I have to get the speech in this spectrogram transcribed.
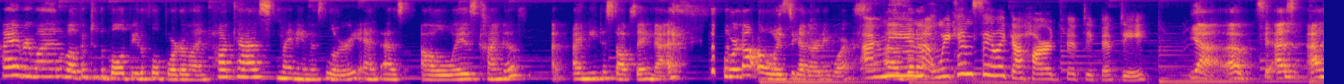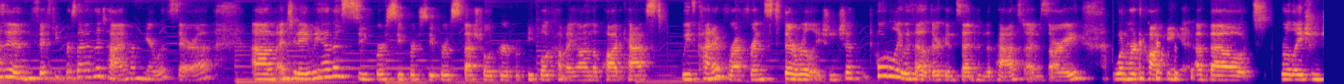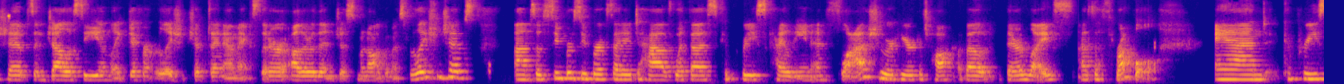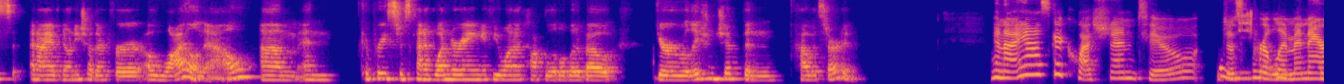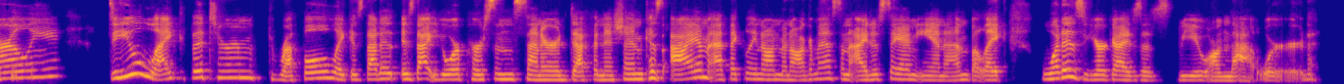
Hi, everyone. Welcome to the Bold, Beautiful Borderline podcast. My name is Lori, and as always, kind of, I, need to stop saying that. We're not always together anymore. I mean, uh, we can say like a hard 50 50 yeah, uh, as as in 50% of the time, I'm here with Sarah. Um, and today we have a super, super, super special group of people coming on the podcast. We've kind of referenced their relationship totally without their consent in the past. I'm sorry. When we're talking about relationships and jealousy and like different relationship dynamics that are other than just monogamous relationships. Um, so super, super excited to have with us Caprice, Kylene, and Flash, who are here to talk about their life as a thruple. And Caprice and I have known each other for a while now. Um, and Caprice just kind of wondering if you want to talk a little bit about your relationship and how it started. Can I ask a question too, just preliminarily? Do you like the term thruple? Like, is that a, is that your person centered definition? Because I am ethically non monogamous, and I just say I'm E and M. But like, what is your guys' view on that word?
